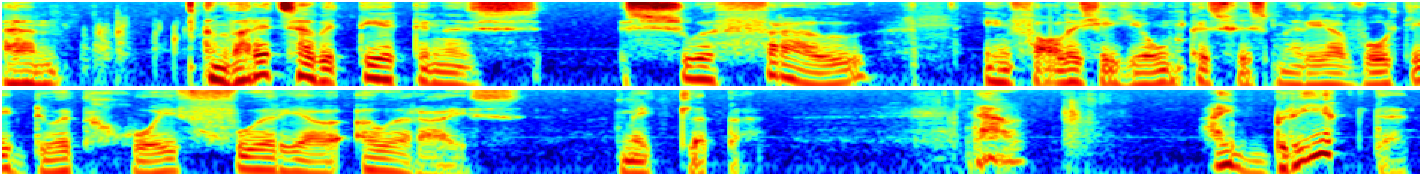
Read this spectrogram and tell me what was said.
Ehm um, en wat dit sou beteken is so vrou en veral as jy jonk is soos Maria word jy doodgooi voor jou ouer huis met klippe. Nou hy breek dit.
